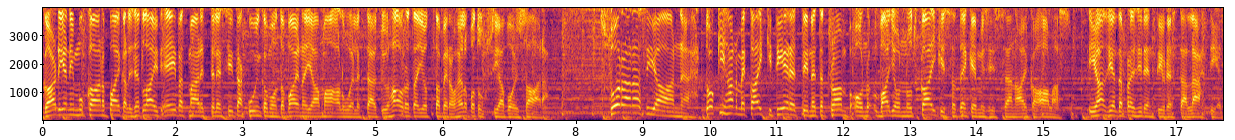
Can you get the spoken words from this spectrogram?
Guardianin mukaan paikalliset lait eivät määrittele sitä, kuinka monta vainajaa maa-alueelle täytyy haudata, jotta verohelpotuksia voi saada. Suoraan asiaan. Tokihan me kaikki tiedettiin, että Trump on vajonnut kaikissa tekemisissään aika alas. Ihan sieltä presidenttiydestään lähtien.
